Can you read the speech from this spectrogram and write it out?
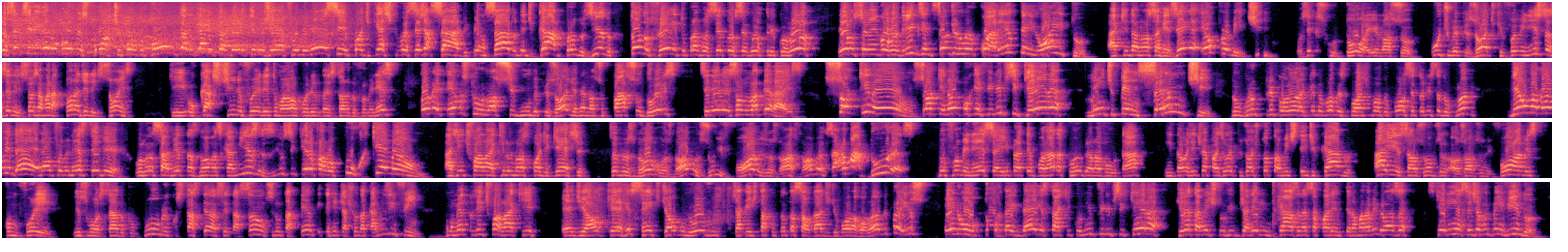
Você que se liga no Globoesporte.com, tá ligado também aqui no GE Fluminense, podcast que você já sabe, pensado, dedicado, produzido, todo feito para você, torcedor tricolor. Eu sou Igor Rodrigues, edição de número 48 aqui da nossa resenha. Eu prometi, você que escutou aí o nosso último episódio, que foi o início das eleições, a maratona de eleições, que o Castilho foi eleito o maior goleiro da história do Fluminense. Prometemos que o nosso segundo episódio, né, nosso passo 2, seria a eleição dos laterais. Só que não, só que não, porque Felipe Siqueira, mente pensante do grupo tricolor aqui do Globoesporte.com, setorista do clube, deu uma nova ideia, né? O Fluminense teve o lançamento das novas camisas e o Siqueira falou: por que não a gente falar aqui no nosso podcast sobre os novos, os novos uniformes, as novas armaduras do Fluminense aí para a temporada, quando ela voltar. Então a gente vai fazer um episódio totalmente dedicado a isso, aos novos, aos novos uniformes, como foi isso mostrado para o público, se está tendo aceitação, se não está tendo, o que a gente achou da camisa, enfim. Momento para a gente falar aqui é, de algo que é recente, de algo novo, já que a gente está com tanta saudade de bola rolando. E para isso, ele, o autor da ideia, está aqui comigo, Felipe Siqueira, diretamente do Rio de Janeiro, em casa, nessa quarentena maravilhosa. Siqueirinha, seja muito bem-vindo.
